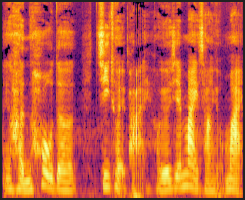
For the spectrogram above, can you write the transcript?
那个很厚的鸡腿排，有一些卖场有卖，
